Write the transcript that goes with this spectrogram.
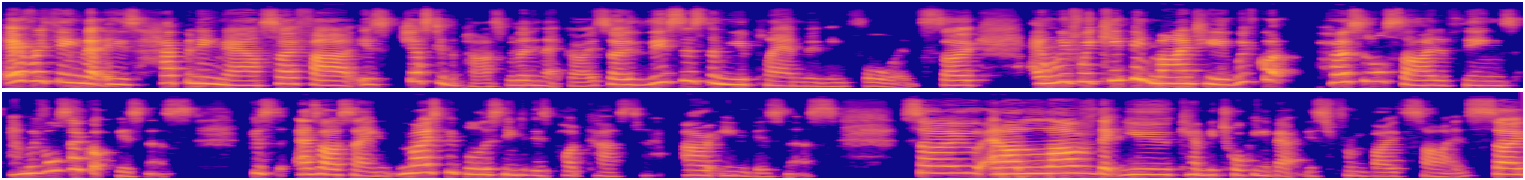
everything that is happening now so far is just in the past. We're letting that go. So this is the new plan moving forward. So, and if we keep in mind here, we've got personal side of things and we've also got business. Because as i was saying most people listening to this podcast are in business. So and i love that you can be talking about this from both sides. So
